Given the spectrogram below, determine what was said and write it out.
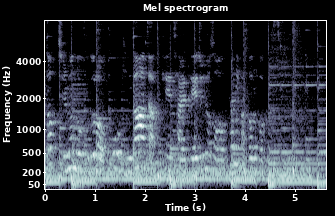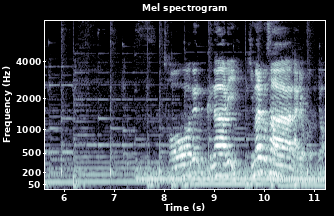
면접 질문도 부드러웠고 긴장하지 않게 잘 대해주셔서 편히 봤던 것 같습니다. 저는 그날이 기말고사 날이었거든요.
